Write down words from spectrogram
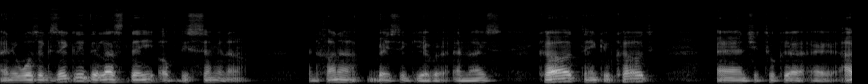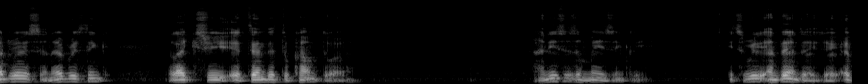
And it was exactly the last day of this seminar. And Hannah basically gave her a nice card, thank you card, and she took her, her address and everything, like she intended to come to her. And this is amazingly. It's really, and then the,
